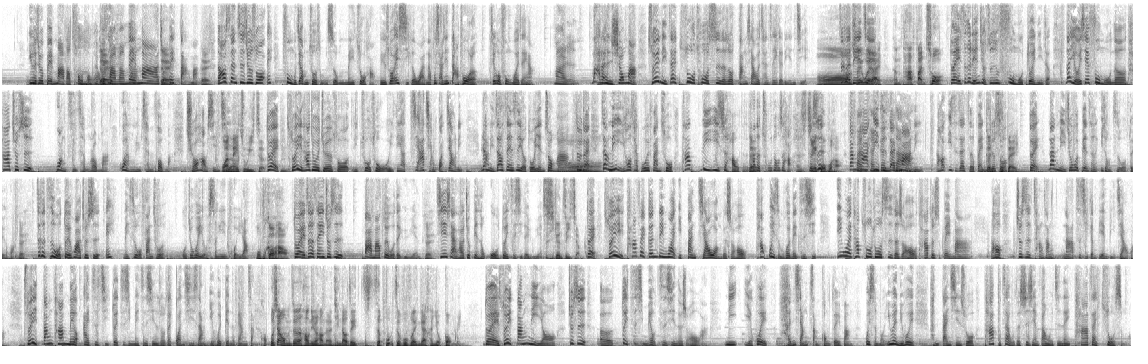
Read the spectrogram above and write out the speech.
因为就被骂到臭头啊，嗯、被爸妈被骂就被打嘛。对，然后甚至就是说，哎，父母叫我们做什么事，我们没做好，比如说，哎，洗个碗啊，不小心打破了，结果父母会怎样？骂人，骂的很凶嘛，所以你在做错事的时候，当下会产生一个连结。哦，这个连结，未来很怕犯错。对，这个连结就是父母对你的。那有一些父母呢，他就是。望子成龙嘛，望女成凤嘛，求好心切，完美主义者。对，嗯、所以他就会觉得说，你做错，我一定要加强管教你，让你知道这件事有多严重啊，哦、对不对？这样你以后才不会犯错。他利益是好的，他的初衷是好，但是结果不好。当他一直在骂你，然后一直在责备你，就说对，那你就会变成一种自我对话。对，这个自我对话就是，哎，每次我犯错，我就会有声音回绕，我不够好。对，这个声音就是。爸妈对我的语言，对，接下来他就变成我对自己的语言，自己跟自己讲。对，所以他在跟另外一半交往的时候，他为什么会没自信？因为他做错事的时候，他就是被骂啊，然后就是常常拿自己跟别人比较啊。所以当他没有爱自己，对自己没自信的时候，在关系上也会变得非常掌控。我想我们这个好女人好男人听到这这部这部分应该很有共鸣。对，所以当你哦，就是呃对自己没有自信的时候啊。你也会很想掌控对方，为什么？因为你会很担心说他不在我的视线范围之内，他在做什么。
